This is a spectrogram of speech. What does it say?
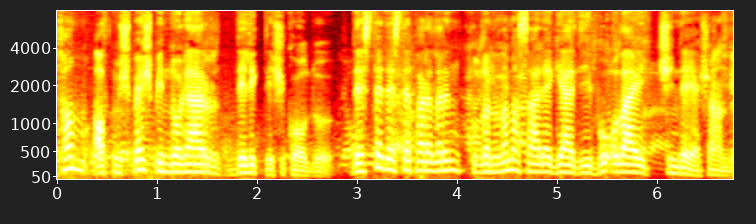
Tam 65 bin dolar delik deşik oldu. Deste deste paraların kullanılamaz hale geldiği bu olay Çin'de yaşandı.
